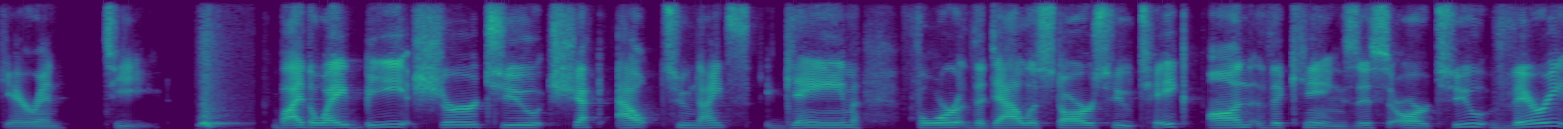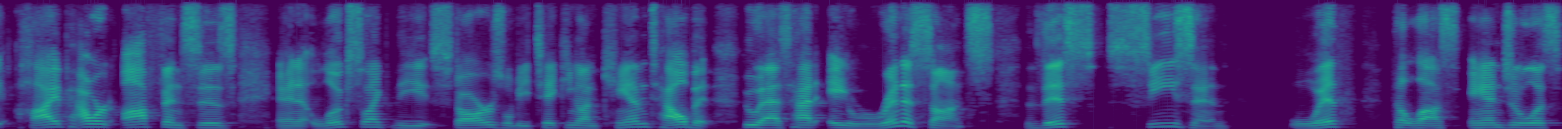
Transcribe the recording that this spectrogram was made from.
guaranteed. By the way, be sure to check out tonight's game for the Dallas Stars who take on the Kings. This are two very high powered offenses, and it looks like the Stars will be taking on Cam Talbot, who has had a renaissance this season with the Los Angeles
